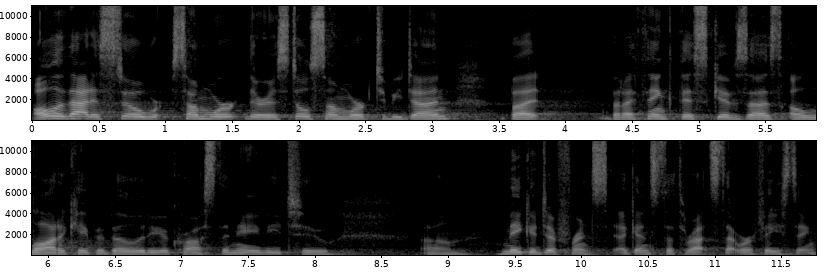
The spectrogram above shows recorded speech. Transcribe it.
all of that is still some work, there is still some work to be done, but, but I think this gives us a lot of capability across the Navy to um, make a difference against the threats that we're facing.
